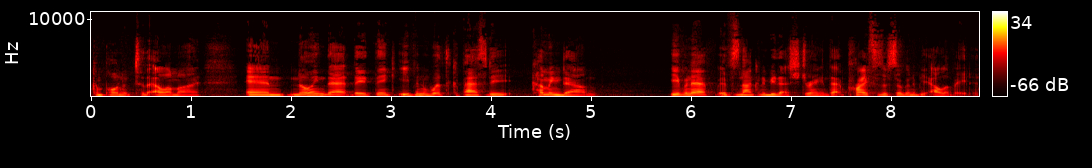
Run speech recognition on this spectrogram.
component to the LMI, and knowing that they think even with capacity coming down, even if, if it's not going to be that strain, that prices are still going to be elevated.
